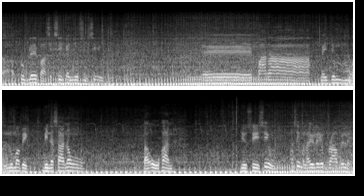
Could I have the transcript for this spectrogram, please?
Ah, problema, siksikan yung sisiw. Eh, para medyo lumabig, binasa ng tauhan yung sisiw. Kasi malayo-layo travel eh.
